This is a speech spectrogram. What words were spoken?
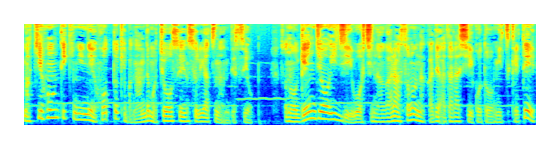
まあ基本的にね、ほっとけば何でも挑戦するやつなんですよ。その現状維持をしながら、その中で新しいことを見つけて、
